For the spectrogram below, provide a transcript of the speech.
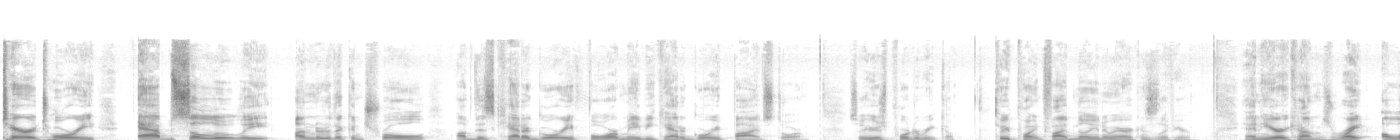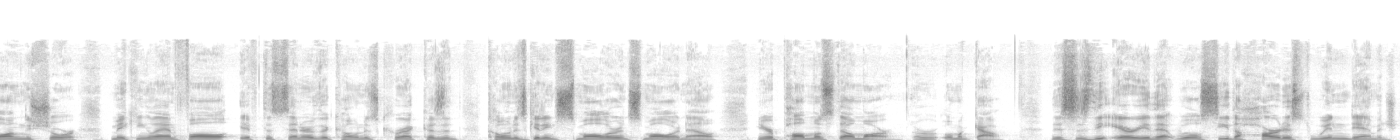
territory, absolutely under the control of this Category 4, maybe Category 5 storm. So here's Puerto Rico. 3.5 million Americans live here. And here it comes, right along the shore, making landfall if the center of the cone is correct, because the cone is getting smaller and smaller now, near Palmas del Mar, or Humacao. This is the area that will see the hardest wind damage.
